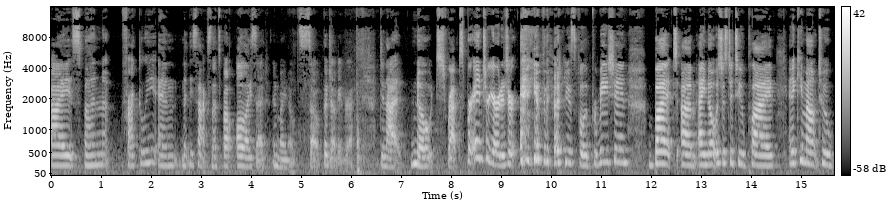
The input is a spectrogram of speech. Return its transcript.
I spun fractally and knit these socks, and that's about all I said in my notes. So good job, Andrea. Did not note wraps per inch or yardage or any of that useful information, but um, I know it was just a two ply, and it came out to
